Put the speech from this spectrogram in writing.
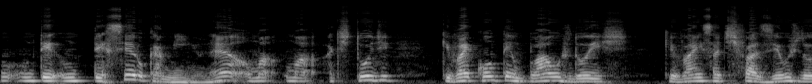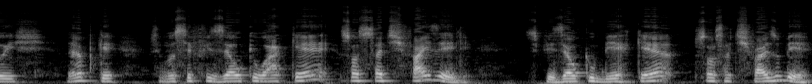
um, ter, um terceiro caminho, né? uma, uma atitude que vai contemplar os dois, que vai satisfazer os dois. Né? Porque se você fizer o que o A quer, só satisfaz ele. Se fizer o que o B quer, só satisfaz o B.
